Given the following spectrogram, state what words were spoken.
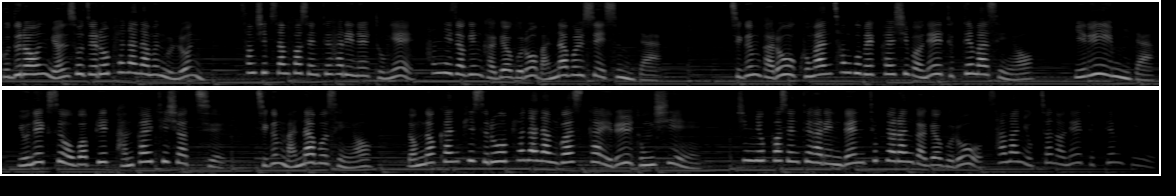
부드러운 면 소재로 편안함은 물론 33% 할인을 통해 합리적인 가격으로 만나볼 수 있습니다. 지금 바로 91,980원에 득템하세요. 1위입니다. 요넥스 오버핏 반팔 티셔츠. 지금 만나보세요. 넉넉한 핏으로 편안함과 스타일을 동시에 16% 할인된 특별한 가격으로 46,000원의 득템 기회.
